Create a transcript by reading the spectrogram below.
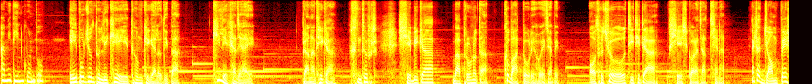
আমি দিন গুনব। এই পর্যন্ত লিখে থমকে গেল দীপা। কি লেখা যায়? প্রাণাধিকা? দূর সেবিকা বা প্রণতা খুব আটপৌড়ে হয়ে যাবে। অথচ চিঠিটা শেষ করা যাচ্ছে না। একটা জম্পেশ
